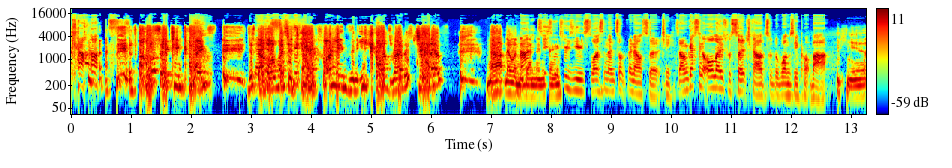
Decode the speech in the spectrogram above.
cards. it's all searching cards. Just Yeah, a whole just- bunch of terraformings and econs, rotas, shadows. Not no one had done anything. which was useless, and then something else searchy. So I'm guessing all those were search cards were the ones he put back. Yeah.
